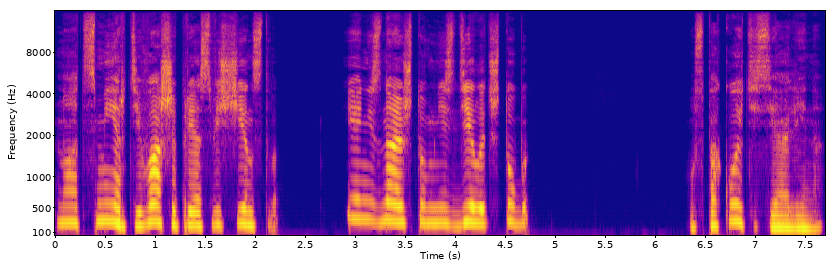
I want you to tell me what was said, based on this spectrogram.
Но от смерти, ваше преосвященство, я не знаю, что мне сделать, чтобы...» «Успокойтесь, Алина».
